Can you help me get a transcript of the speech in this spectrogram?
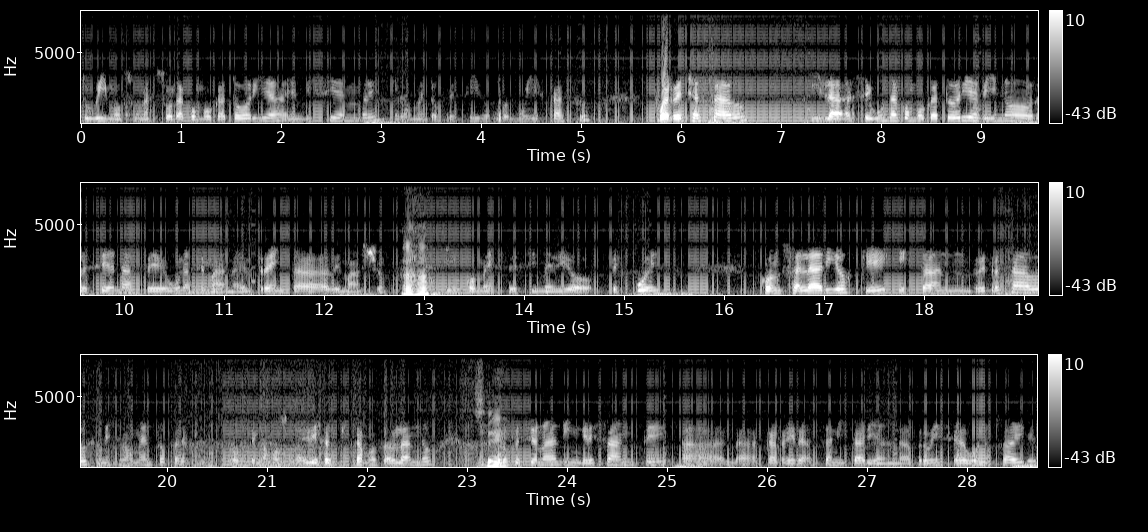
tuvimos una sola convocatoria en diciembre, el aumento ofrecido fue muy escaso, fue rechazado y la segunda convocatoria vino recién hace una semana, el 30 de mayo, cinco meses y medio después, con salarios que están retrasados en este momento, para que nosotros tengamos una idea de lo que estamos hablando, un profesional ingresante a la carrera sanitaria en la provincia de Buenos Aires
